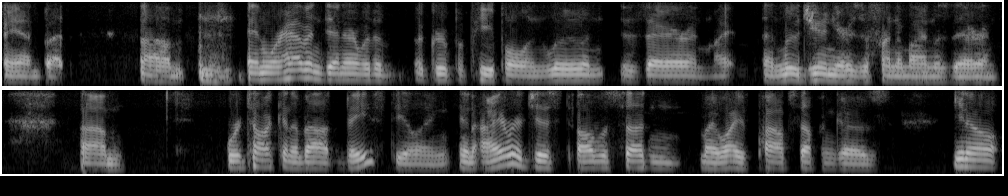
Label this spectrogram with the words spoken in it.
fan, but um, and we're having dinner with a, a group of people, and Lou is there, and my and Lou Jr. is a friend of mine was there, and um, we're talking about base stealing, and Ira just all of a sudden, my wife pops up and goes, "You know,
